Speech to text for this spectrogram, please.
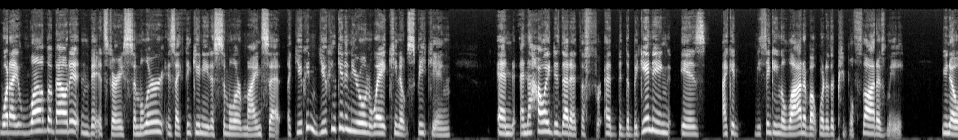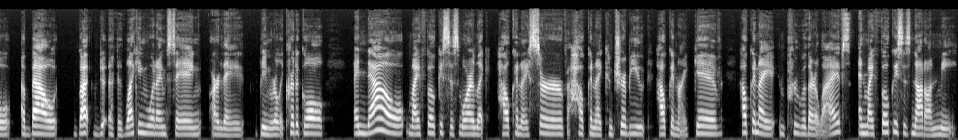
what I love about it, and it's very similar, is I think you need a similar mindset. Like you can you can get in your own way keynote speaking, and and how I did that at the at the beginning is I could be thinking a lot about what other people thought of me, you know, about but uh, liking what I'm saying. Are they being really critical? And now my focus is more like how can I serve? How can I contribute? How can I give? How can I improve with our lives? And my focus is not on me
